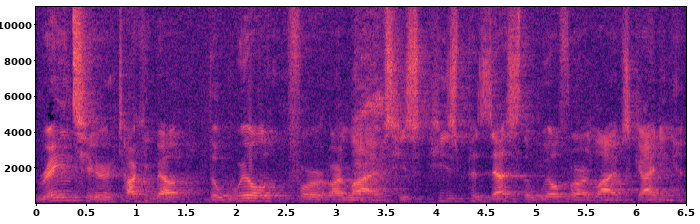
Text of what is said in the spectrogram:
reigns here, talking about the will for our lives. He's, he's possessed the will for our lives, guiding it.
